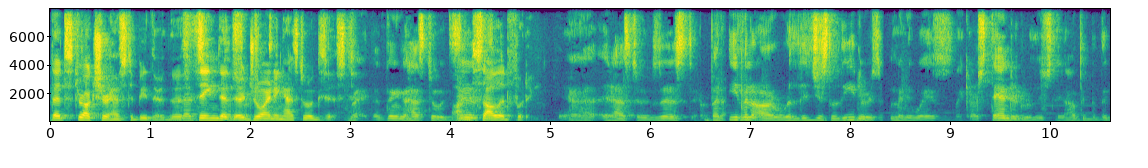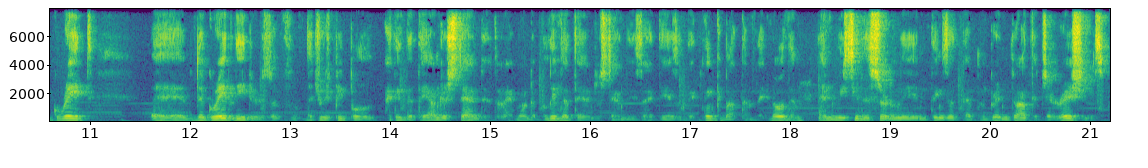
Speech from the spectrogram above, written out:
That structure has to be there. The That's- thing that they're joining has to exist Right. The thing that has to exist. on solid footing. Uh, it has to exist. But even our religious leaders, in many ways, like our standard religious leaders, I don't think that the great, uh, the great leaders of the Jewish people, I think that they understand it, and I want to believe that they understand these ideas and they think about them, they know them, and we see this certainly in things that have been written throughout the generations.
